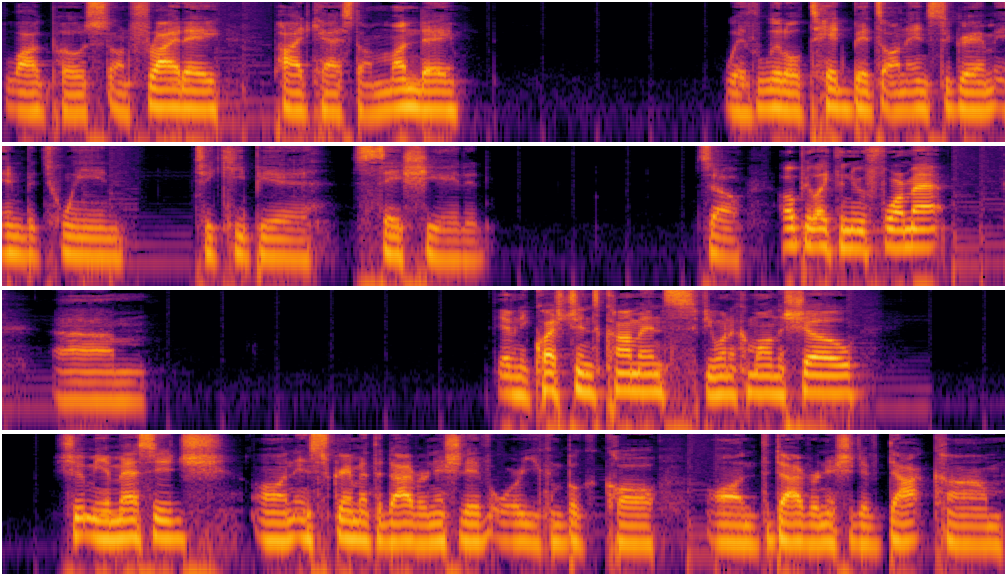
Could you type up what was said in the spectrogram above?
Blog post on Friday, podcast on Monday, with little tidbits on Instagram in between to keep you satiated. So, hope you like the new format. Um, if you have any questions, comments, if you want to come on the show, shoot me a message on Instagram at the Diver Initiative, or you can book a call on thediverinitiative.com.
